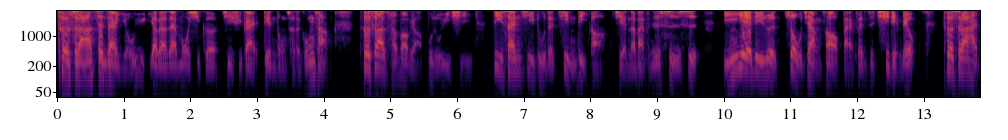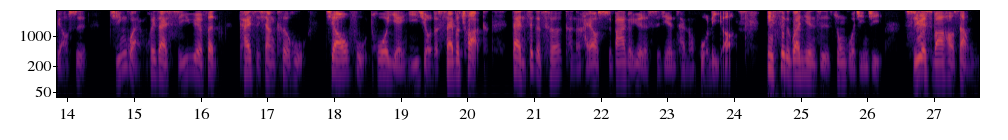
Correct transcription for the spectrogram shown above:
特斯拉正在犹豫要不要在墨西哥继续盖电动车的工厂。特斯拉的财报表不如预期，第三季度的净利啊减了百分之四十四，营业利润骤降到百分之七点六。特斯拉还表示，尽管会在十一月份开始向客户。交付拖延已久的 Cybertruck，但这个车可能还要十八个月的时间才能获利哦。第四个关键字：中国经济。十月十八号上午，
